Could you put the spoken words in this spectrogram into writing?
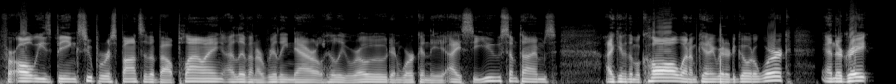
for always being super responsive about plowing. I live on a really narrow, hilly road and work in the ICU. Sometimes I give them a call when I'm getting ready to go to work, and they're great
